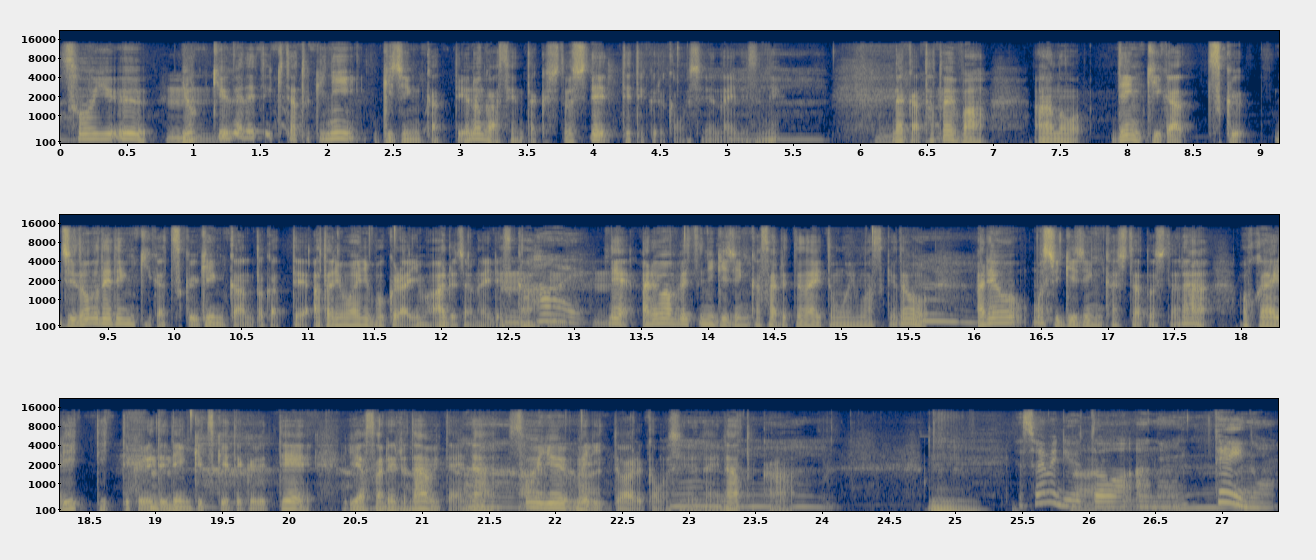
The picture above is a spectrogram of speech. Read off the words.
そういううん。欲求が出てきた時に擬人化っていうのが選択肢として出てくるかもしれないですね。なんか例えばあの電気がつく自動で電気がつく玄関とかって当たり前に僕ら今あるじゃないですか。はい。うん。であれは別に擬人化されてないと思いますけど、うん。あれをもし擬人化したとしたら「おかえり」って言ってくれて電気つけてくれて 癒されるなみたいあなー。そういうメリットはあるかもしれないなとか。うんそういう意味で言うと、ね。のテイの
